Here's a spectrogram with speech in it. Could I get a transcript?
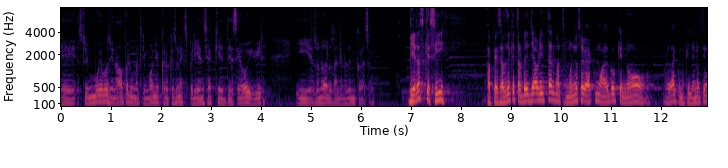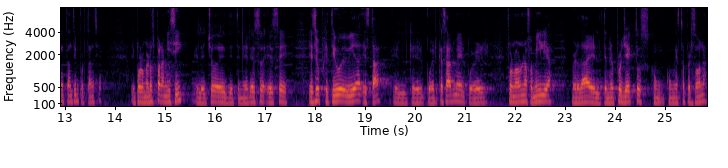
Eh, estoy muy emocionado por el matrimonio. Creo que es una experiencia que deseo vivir y es uno de los anhelos de mi corazón. Vieras que sí. A pesar de que tal vez ya ahorita el matrimonio se vea como algo que no, ¿verdad? Como que ya no tiene tanta importancia y por lo menos para mí sí, el hecho de, de tener ese, ese, ese, objetivo de vida está, el querer poder casarme, el poder formar una familia, ¿verdad? El tener proyectos con, con esta persona,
